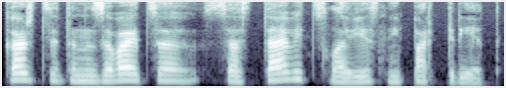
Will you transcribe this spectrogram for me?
Кажется, это называется составить словесный портрет.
